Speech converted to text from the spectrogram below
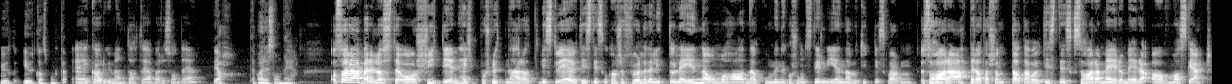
i utgangspunktet. Er ikke argumentet at det er bare sånn det er? Ja, det er bare sånn det er. Og så har jeg bare lyst til å skyte inn helt på slutten her at hvis du er autistisk og kanskje føler deg litt alene om å ha denne kommunikasjonsstilen i en nevrotypisk verden, så har jeg etter at jeg skjønte at jeg var autistisk, så har jeg mer og mer avmaskert.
